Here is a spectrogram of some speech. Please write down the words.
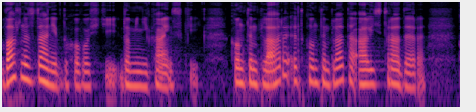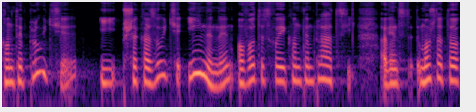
ważne zdanie w duchowości dominikańskiej. Contemplare et contemplata alis tradere. Kontemplujcie i przekazujcie innym owoce swojej kontemplacji. A więc można to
